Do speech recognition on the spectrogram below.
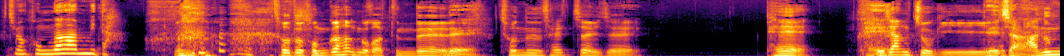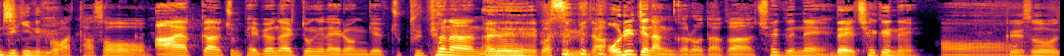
하지만 건강합니다. 저도 건강한 것 같은데 네. 저는 살짝 이제 배 대장 쪽이 대장. 안 움직이는 것 같아서 아, 약간 좀 배변 활동이나 이런 게 좀 불편한. 네 맞습니다. 어릴 땐 안 그러다가 최근에. 네 최근에 어. 그래서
